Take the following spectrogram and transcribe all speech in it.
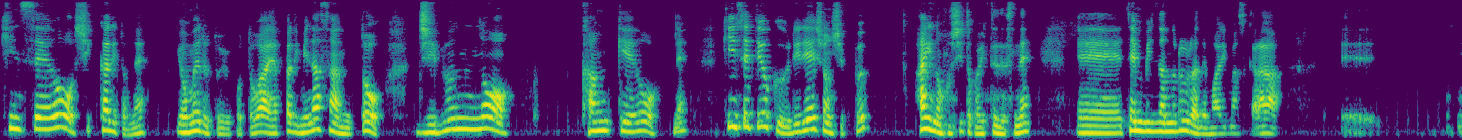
金星をしっかりとね、読めるということは、やっぱり皆さんと自分の関係をね、金星ってよくリレーションシップ、愛の星とか言ってですね、えー、天秤座のルーラーでもありますから、えー、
